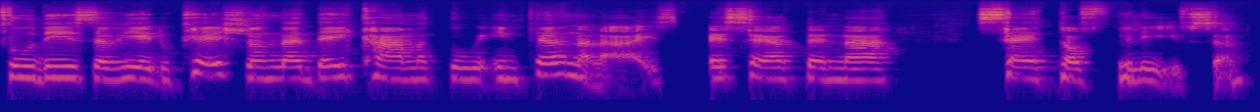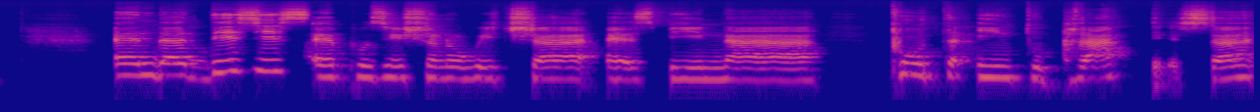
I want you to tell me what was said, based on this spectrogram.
through this re-education they come to internalize a certain uh, set of beliefs. And uh, this is a position which uh, has been uh, put into practice uh,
